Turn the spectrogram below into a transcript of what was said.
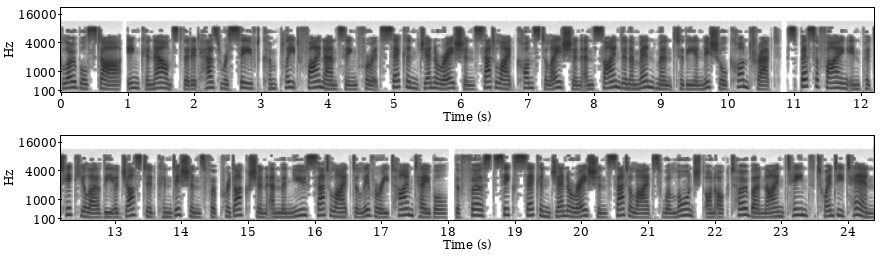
Globalstar, Inc. announced that it has received complete financing for its second-generation satellite constellation and signed an amendment to the initial contract, specifying in particular the adjusted conditions for production production and the new satellite delivery timetable. The first six second generation satellites were launched on October 19, 2010,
